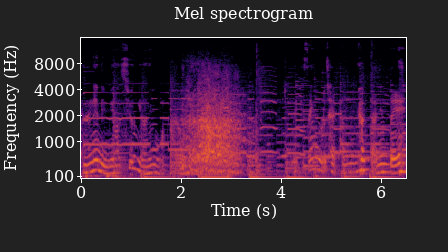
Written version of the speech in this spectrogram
겟레디 의미가 게 아닌 것 같아요. 생얼로 잘 받는 편이 아닌데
